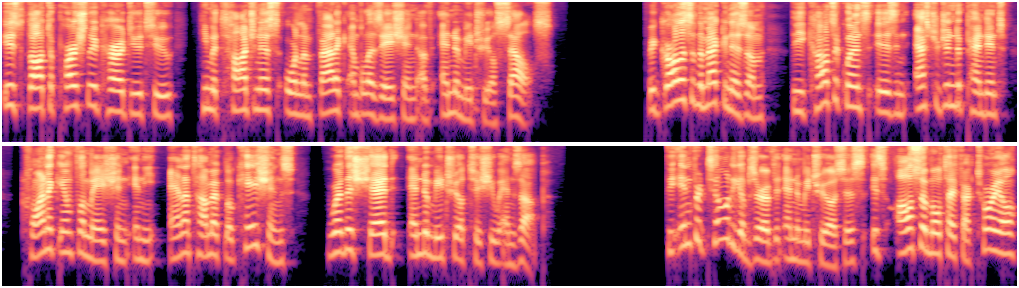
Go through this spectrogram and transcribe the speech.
is thought to partially occur due to hematogenous or lymphatic embolization of endometrial cells. Regardless of the mechanism, the consequence is an estrogen dependent chronic inflammation in the anatomic locations where the shed endometrial tissue ends up. The infertility observed in endometriosis is also multifactorial,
